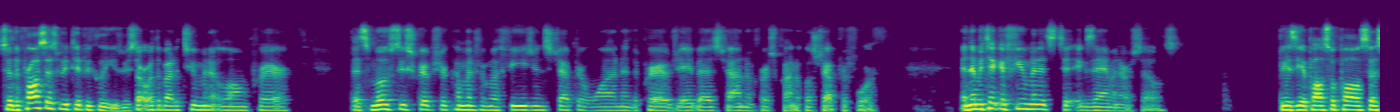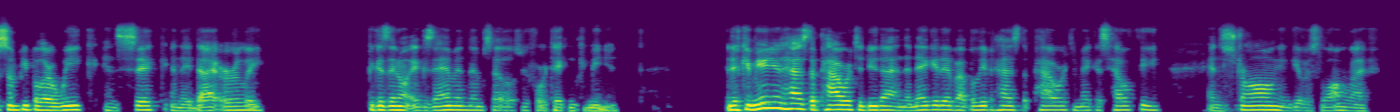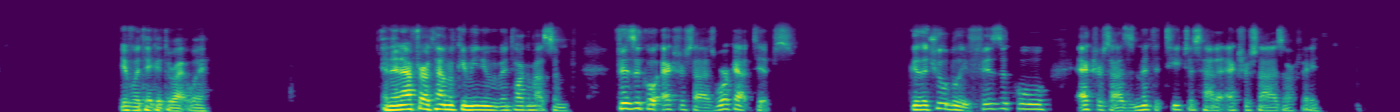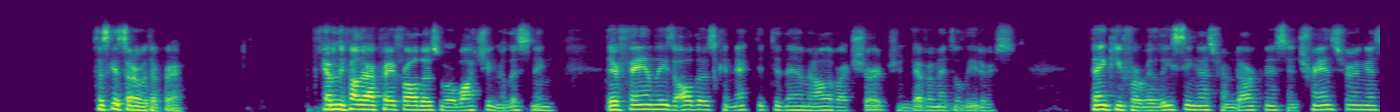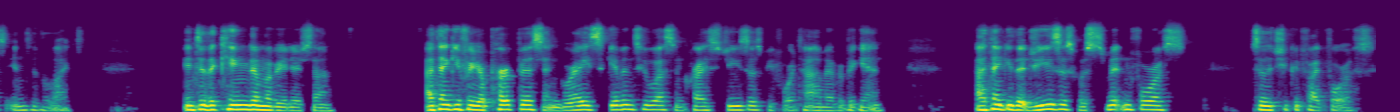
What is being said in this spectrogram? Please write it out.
So, the process we typically use, we start with about a two minute long prayer. That's mostly scripture coming from Ephesians chapter 1 and the prayer of Jabez found in First Chronicles chapter 4. And then we take a few minutes to examine ourselves. Because the Apostle Paul says some people are weak and sick and they die early because they don't examine themselves before taking communion. And if communion has the power to do that in the negative, I believe it has the power to make us healthy and strong and give us long life if we take it the right way. And then after our time of communion, we've been talking about some physical exercise, workout tips. Because I truly believe physical exercise is meant to teach us how to exercise our faith. So let's get started with our prayer. Heavenly Father, I pray for all those who are watching or listening, their families, all those connected to them, and all of our church and governmental leaders. Thank you for releasing us from darkness and transferring us into the light, into the kingdom of your dear Son. I thank you for your purpose and grace given to us in Christ Jesus before time ever began. I thank you that Jesus was smitten for us so that you could fight for us.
